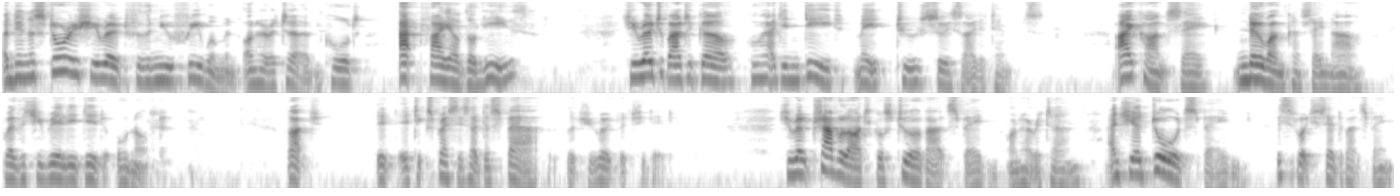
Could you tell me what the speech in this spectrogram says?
And in a story she wrote for the New Free Woman on her return, called At Valladolid, she wrote about a girl who had indeed made two suicide attempts. I can't say, no one can say now, whether she really did or not. But it, it expresses her despair that she wrote that she did. She wrote travel articles too about Spain on her return, and she adored Spain. This is what she said about Spain.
